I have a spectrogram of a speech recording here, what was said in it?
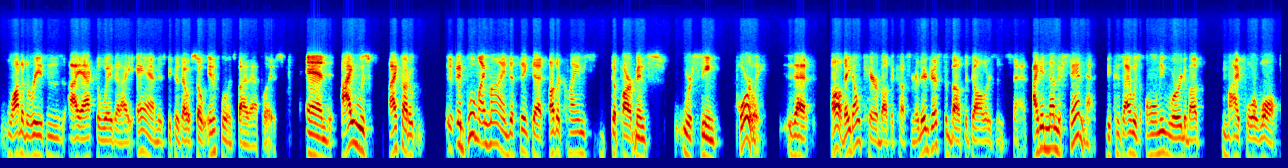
lot of the reasons I act the way that I am is because I was so influenced by that place. And I was, I thought it, it blew my mind to think that other claims departments were seen poorly, that oh, they don't care about the customer. They're just about the dollars and cents. I didn't understand that because I was only worried about my four walls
